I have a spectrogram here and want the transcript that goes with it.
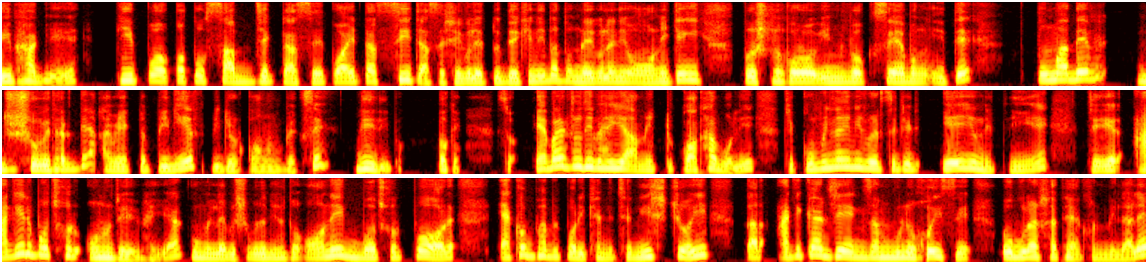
বিভাগে কি কত সাবজেক্ট আছে, কয়টা সিট আছে, সেগুলো একটু দেখে নিবা। তোমরা এগুলো নিয়ে অনেকেই প্রশ্ন করো ইনবক্সে এবং ইতে। তোমাদের সুবিধার্থে আমি একটা পিডিএফ ভিডিওর কমেন্ট বক্সে দিয়ে দিব। ওকে সো এবার যদি ভাইয়া আমি একটু কথা বলি যে কুমিল্লা ইউনিভার্সিটির এই ইউনিট নিয়ে, যে এর আগের বছর অনুযায়ী ভাইয়া কুমিল্লা বিশ্ববিদ্যালয় যেহেতু অনেক বছর পর এককভাবে পরীক্ষা নিচ্ছে, নিশ্চয়ই তার আগেকার যে এক্সামগুলো হয়েছে ওগুলোর সাথে এখন মিলালে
